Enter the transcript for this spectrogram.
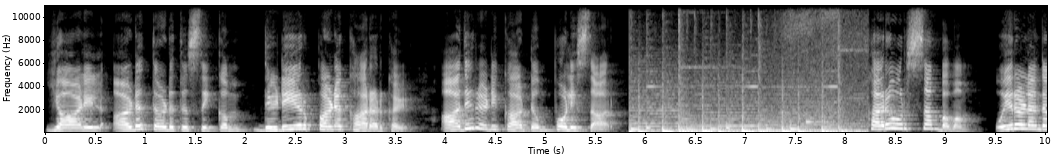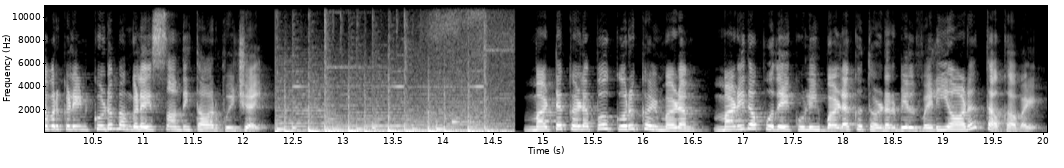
யாழில் அடுத்தடுத்து சிக்கும் திடீர் பணக்காரர்கள். அதிரடி காட்டும் போலீசார். கரூர் சம்பவம். உயிரிழந்தவர்களின் குடும்பங்களை சந்தித்தார் விஜய். மட்டக்களப்பு குருக்கள் மடம் மனித புதைக்குழி வழக்கு தொடர்பில் வெளியான தகவல்.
